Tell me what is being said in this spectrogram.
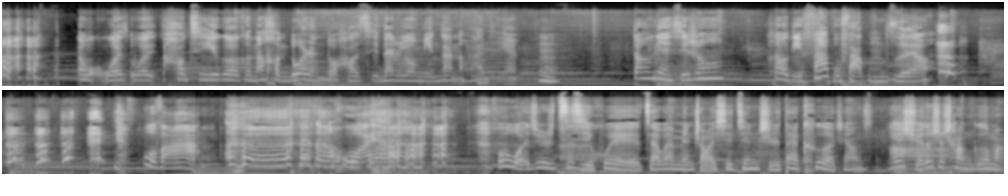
那我我我好奇一个可能很多人都好奇，但是又敏感的话题。嗯，当练习生到底发不发工资呀？不发，怎么活呀？不过我就是自己会在外面找一些兼职代课这样子，因为学的是唱歌嘛，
